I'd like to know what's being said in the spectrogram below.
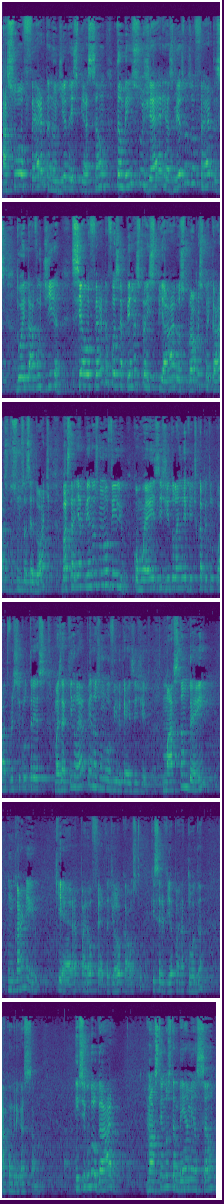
A sua oferta no dia da expiação também sugere as mesmas ofertas do oitavo dia. Se a oferta fosse apenas para expiar os próprios pecados do sumo sacerdote, bastaria apenas um novilho, como é exigido lá em Levítico capítulo 4, versículo 3. Mas aqui não é apenas um novilho que é exigido, mas também um carneiro que era para a oferta de holocausto, que servia para toda a congregação. Em segundo lugar, nós temos também a menção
